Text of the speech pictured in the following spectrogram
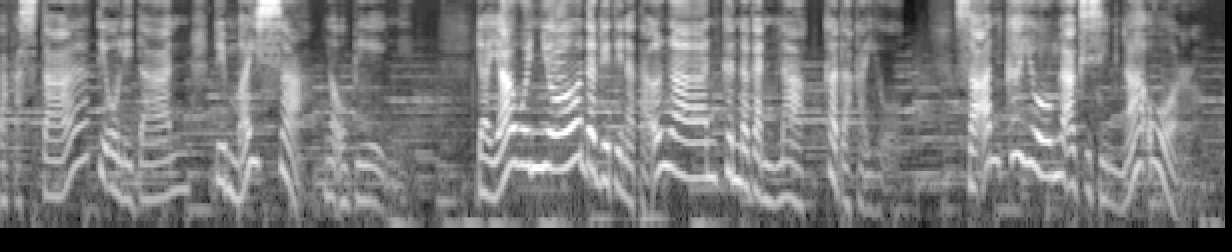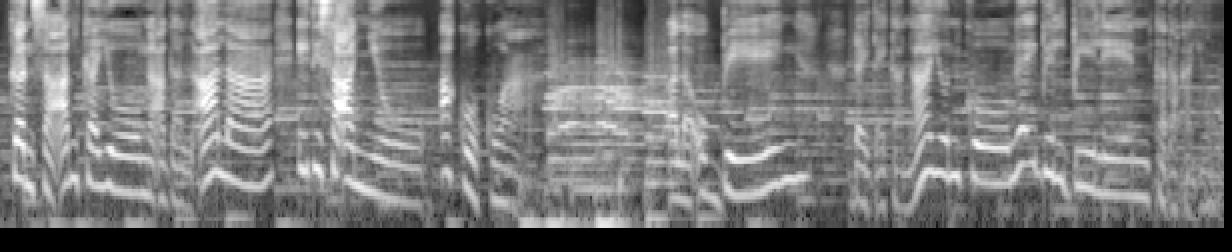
Takasta ti olidan ti maysa nga ubing. Dayawan nyo dagiti nataengan ken naganak kada kayo. Saan kayo nga agsisinaor? Ken saan kayo nga agalala, iti saan nyo ako kwa. Ala ubing, daytay kanayon ko nga ibilbilin kada kayo.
